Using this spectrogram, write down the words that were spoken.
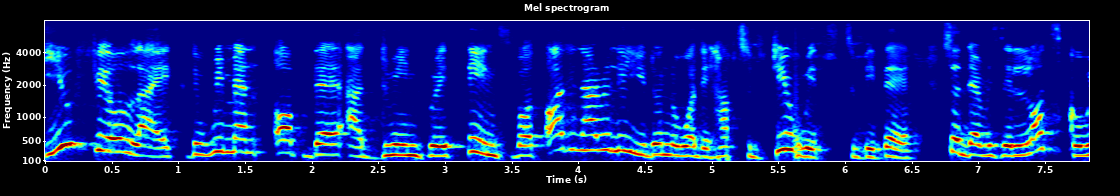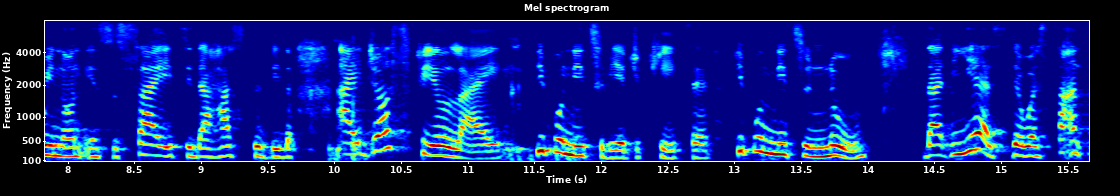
you feel like the women up there are doing great things, but ordinarily you don't know what they have to deal with to be there. So there is a lot going on in society that has to be. I just feel like people need to be educated. People need to know that yes, there were stand-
